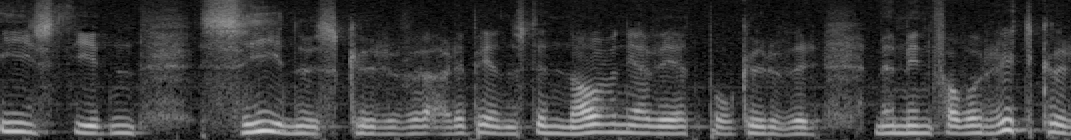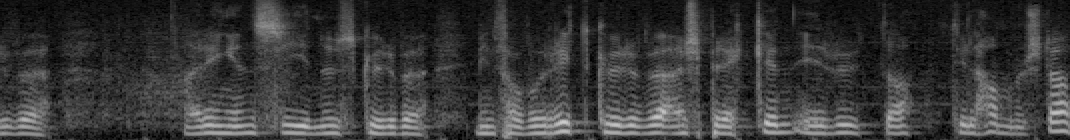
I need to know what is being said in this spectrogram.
istiden. Sinuskurve er det peneste navn jeg vet på kurver. Men min favorittkurve er ingen sinuskurve. Min favorittkurve er sprekken i ruta til Hammerstad.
